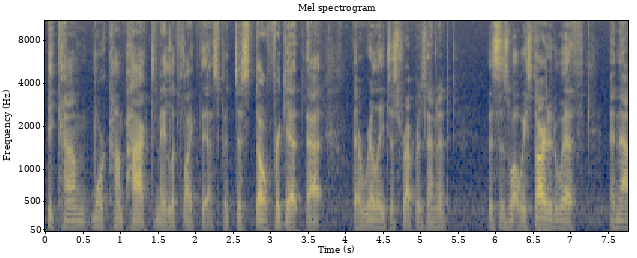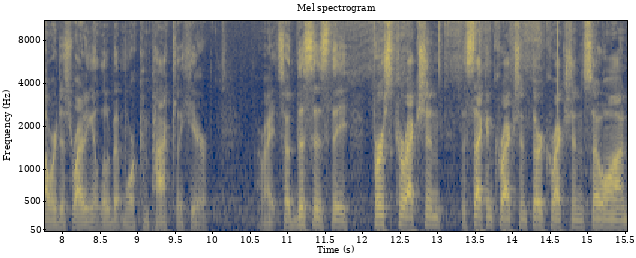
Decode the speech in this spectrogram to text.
become more compact and they look like this. But just don't forget that they're really just represented. This is what we started with, and now we're just writing it a little bit more compactly here. All right, so this is the first correction, the second correction, third correction, and so on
